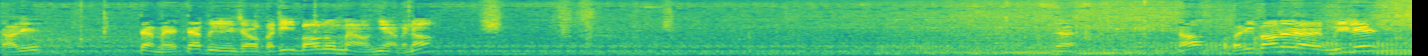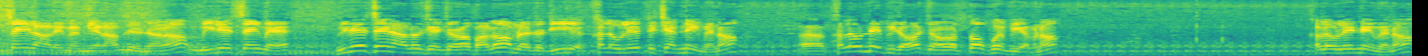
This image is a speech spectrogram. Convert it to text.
ဒါလေးတက်မယ်တက်ပြီးရင်ကျွန်တော်ဗတိပေါင်းလုံးမှန်အောင်ညှက်မယ်နော်ညက်နော်ဗတိပေါင်းလုံးမီးလေးစိမ့်လာလိမ့်မယ်မြင်လားမသိဘူးနော်မီးလေးစိမ့်မယ်မီးလေးစိမ့်လာလို့ချင်းကျွန်တော်ဘာလုပ်ရမလဲဆိုဒီခလုတ်လေးတစ်ချက်နှိပ်မယ်နော်အဲခလုတ်နှိပ်ပြီးတော့ကျွန်တော်တော့ဖွင့်ပြရမယ်နော် ခလုတ်လေးနေမယ်နော်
